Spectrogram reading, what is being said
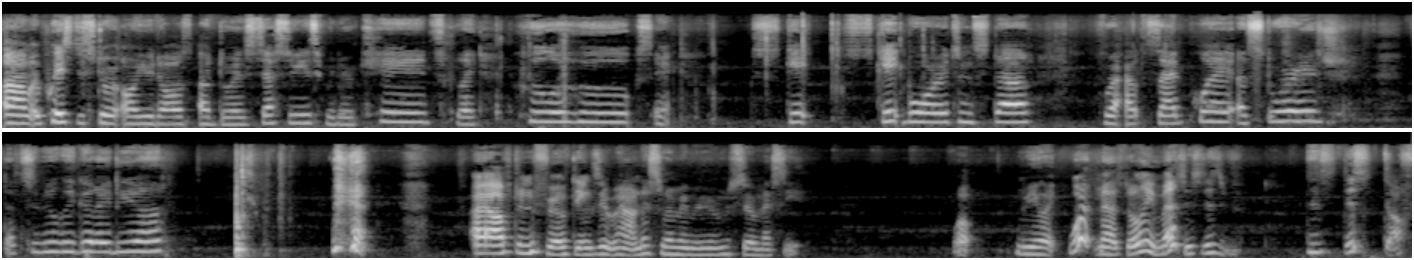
um, a place to store all your dolls' outdoor accessories for their kids, like hula hoops and skate skateboards and stuff for outside play as storage. That's a really good idea. I often throw things around. That's why my room is so messy. Well, you're like, what mess? The only mess is this, this, this stuff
